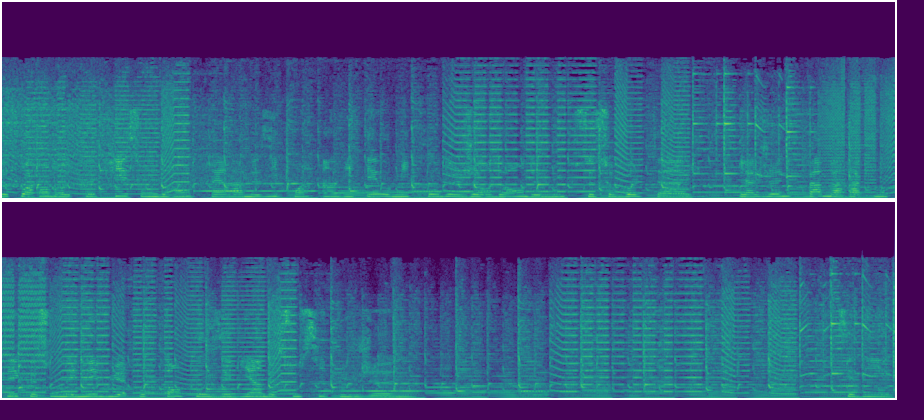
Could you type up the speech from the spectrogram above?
De quoi rendre confier son grand frère Amesi. Invité au micro de Jordan de Luxe sur Voltage, la jeune femme a raconté que son aîné lui a pourtant causé bien de soucis plus jeune. C'est dire,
